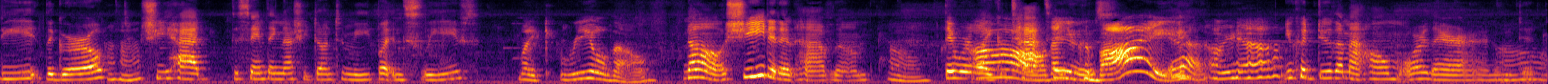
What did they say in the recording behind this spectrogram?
the the girl. Uh-huh. She had the same thing that she done to me, but in sleeves. Like real though. No, she didn't have them. Oh. They were like oh, tattoos. that you could buy. Yeah. Oh yeah. You could do them at home or there, and we did Oh.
